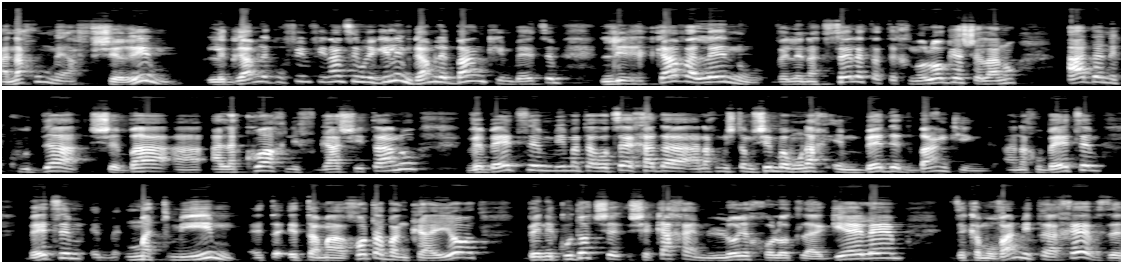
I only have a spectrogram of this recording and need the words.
אנחנו מאפשרים גם לגופים פיננסיים רגילים, גם לבנקים בעצם, לרכב עלינו ולנצל את הטכנולוגיה שלנו עד הנקודה שבה הלקוח נפגש איתנו, ובעצם אם אתה רוצה, אחד, אנחנו משתמשים במונח embedded banking, אנחנו בעצם, בעצם מטמיעים את, את המערכות הבנקאיות בנקודות ש, שככה הן לא יכולות להגיע אליהן, זה כמובן מתרחב, זה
